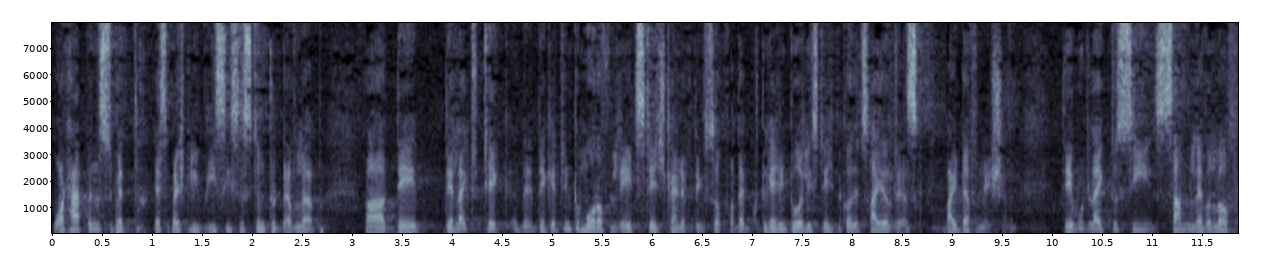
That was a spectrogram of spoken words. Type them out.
what happens with especially VC system to develop, uh, they, they like to take, they, they, get into more of late stage kind of thing. So for them to get into early stage, because it's higher risk by definition, they would like to see some level of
